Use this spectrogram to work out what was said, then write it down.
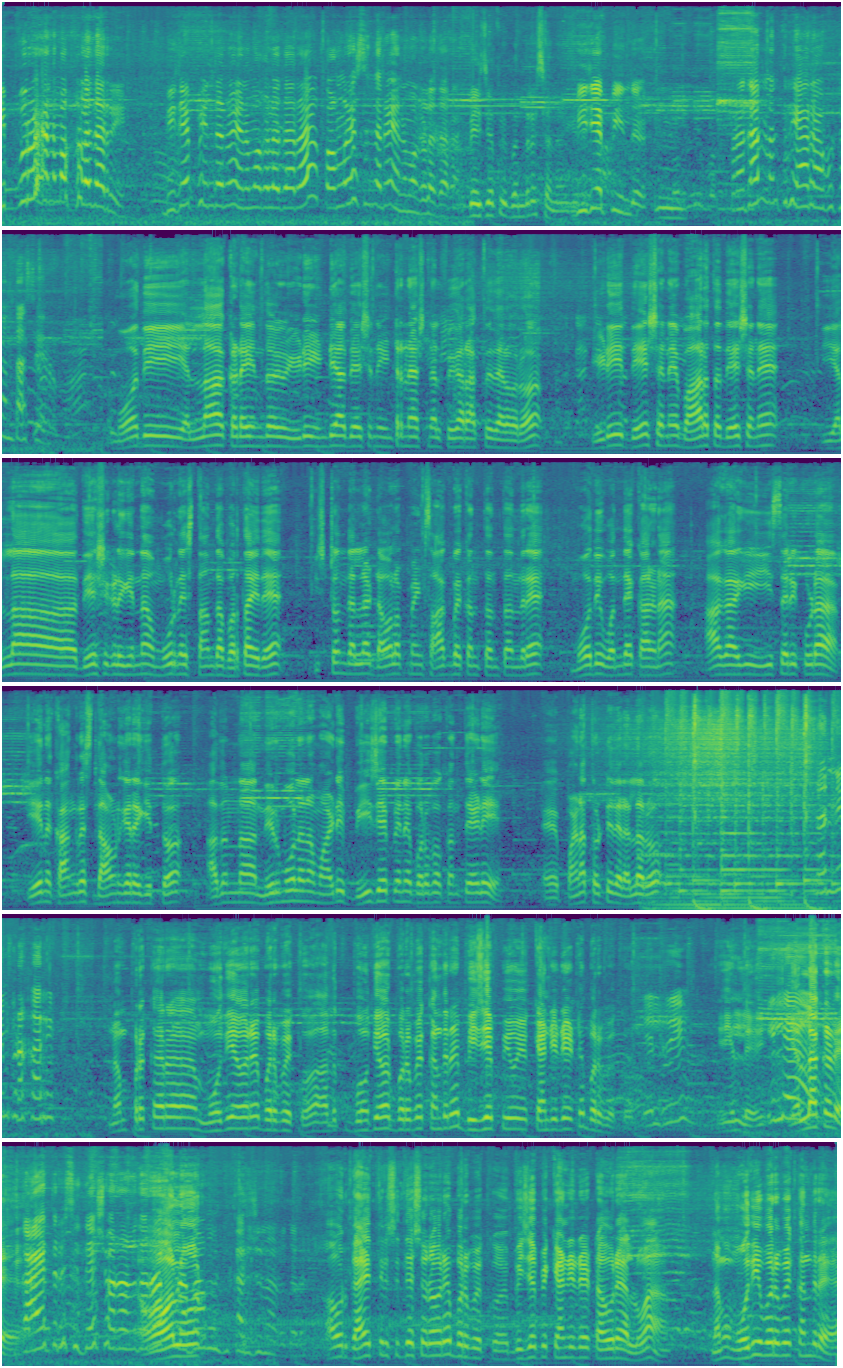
ಇಬ್ಬರು ಹೆಣ್ಮಕ್ಳು ಅದಾರ್ರಿ ಬಿಜೆಪಿಯಿಂದನೂ ಇಂದನು ಕಾಂಗ್ರೆಸ್ಸಿಂದನೂ ಹೆಣ್ಮಗಳದಾರ ಬಿಜೆಪಿ ಬಂದ್ರೆ ಚೆನ್ನಾಗಿ ಬಿಜೆಪಿಯಿಂದ. ಪ್ರಧಾನ ಮಂತ್ರಿ ಯಾರು ಆಗ್ಬೇಕಂತ ಆಸೆ ಇದೆ? ಮೋದಿ ಎಲ್ಲ ಕಡೆಯಿಂದ ಇಡೀ ಇಂಡಿಯಾ ದೇಶನೇ ಇಂಟರ್ನ್ಯಾಷನಲ್ ಫಿಗರ್ ಆಗ್ತಿದ್ದಾರೆ ಅವರು. ಇಡೀ ದೇಶನೇ ಭಾರತ ದೇಶನೇ ಈ ಎಲ್ಲ ದೇಶಗಳಿಗಿನ್ನ ಮೂರನೇ ಸ್ಥಾನದ ಬರ್ತಾ ಇದೆ. ಇಷ್ಟೊಂದೆಲ್ಲ ಡೆವಲಪ್ಮೆಂಟ್ಸ್ ಆಗ್ಬೇಕಂತಂತಂದರೆ ಮೋದಿ ಒಂದೇ ಕಾರಣ. ಹಾಗಾಗಿ ಈ ಸರಿ ಕೂಡ ಏನು ಕಾಂಗ್ರೆಸ್ ದಾವಣಗೆರೆಗಿತ್ತು ಅದನ್ನು ನಿರ್ಮೂಲನೆ ಮಾಡಿ ಬಿ ಜೆ ಪಿನೇ ಬರ್ಬೇಕಂತೇಳಿ ಏ, ಪಣ ತೊಟ್ಟಿದ್ದಾರೆ ಎಲ್ಲರೂ. ಸರ್ ನಿಮ್ಮ ಪ್ರಕಾರ? ನಮ್ಮ ಪ್ರಕಾರ ಮೋದಿಯವರೇ ಬರಬೇಕು. ಅದಕ್ಕೆ ಮೋದಿಯವ್ರು ಬರಬೇಕಂದ್ರೆ ಬಿ ಜೆ ಪಿ ಕ್ಯಾಂಡಿಡೇಟೇ ಬರಬೇಕು. ಎಲ್ರಿ? ಇಲ್ಲಿ ಇಲ್ಲೇ ಎಲ್ಲ ಕಡೆ. ಗಾಯತ್ರಿ ಸಿದ್ದೇಶ್ವರ ಅರ್ಜುನ್ ಅವ್ರದಾರ ಅವ್ರು ಗಾಯತ್ರಿ ಸಿದ್ದೇಶ್ವರ ಅವರೇ ಬರಬೇಕು. ಬಿ ಜೆ ಪಿ ಕ್ಯಾಂಡಿಡೇಟ್ ಅವರೇ ಅಲ್ವಾ? ನಮಗೆ ಮೋದಿ ಬರಬೇಕಂದ್ರೆ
